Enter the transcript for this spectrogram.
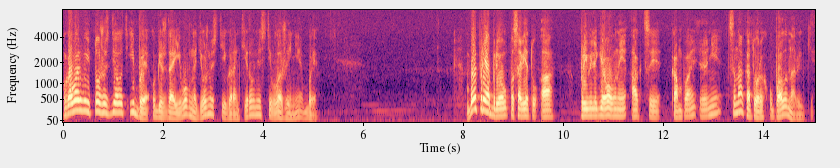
уговаривает тоже сделать и Б, убеждая его в надежности и гарантированности вложения Б. Б приобрел по совету А привилегированные акции компании, цена которых упала на рынке.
